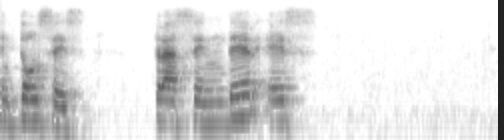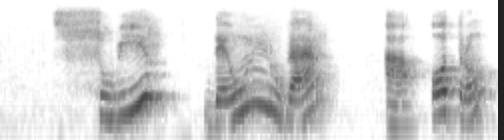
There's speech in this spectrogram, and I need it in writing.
entonces, trascender es subir de un lugar a otro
